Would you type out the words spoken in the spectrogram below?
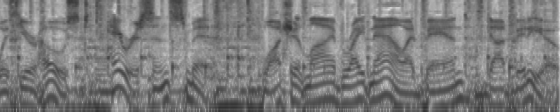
with your host, Harrison Smith. Watch it live right now at band.video.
